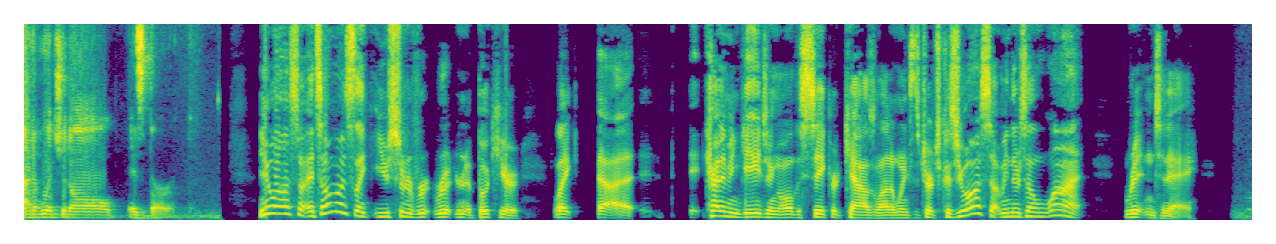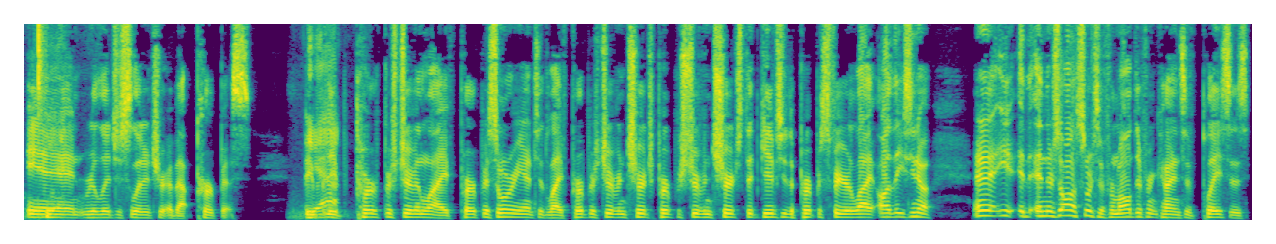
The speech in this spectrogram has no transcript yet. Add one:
out of which it all is birthed. You also, it's almost like you sort of written a book here, like uh, kind of engaging all the sacred cows, a lot of wings of the church. Because you also, I mean, there's a lot written today in yeah. religious literature about purpose. Yeah. Purpose driven life, purpose oriented life, purpose driven church, purpose driven church that gives you the purpose for your life. All these, you know, and, and there's all sorts of from all different kinds of places.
